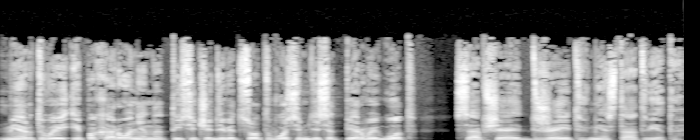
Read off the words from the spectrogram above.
«Мертвы и похоронены, 1981 год», сообщает Джейд вместо ответа.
